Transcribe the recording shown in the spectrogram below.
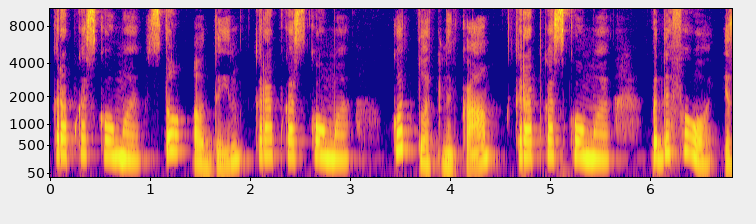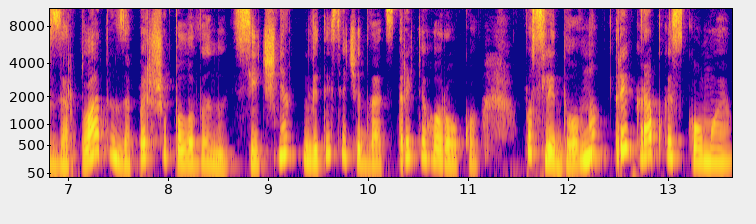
крапка з комою, 101, крапка з комою, код платника, крапка з комою, ПДФО із зарплати за першу половину січня 2023 року. Послідовно три крапки з комою.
